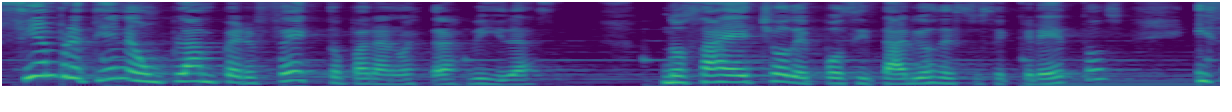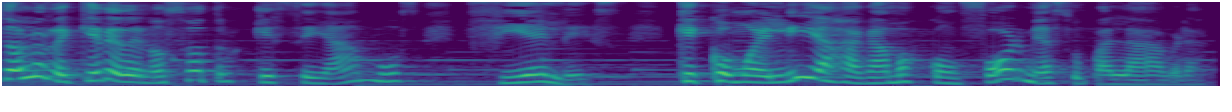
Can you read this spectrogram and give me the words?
Siempre tiene un plan perfecto para nuestras vidas. Nos ha hecho depositarios de sus secretos y solo requiere de nosotros que seamos fieles, que como Elías hagamos conforme a su palabra.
